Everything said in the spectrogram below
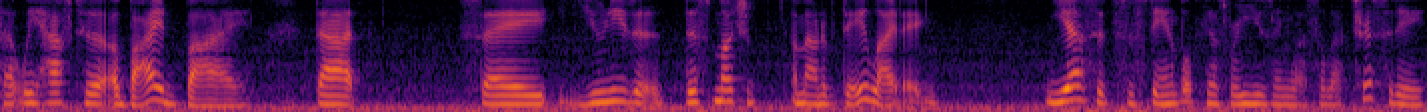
that we have to abide by that say you need a, this much amount of daylighting yes, it's sustainable because we're using less electricity,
